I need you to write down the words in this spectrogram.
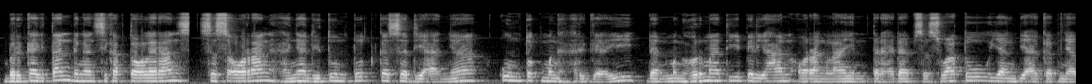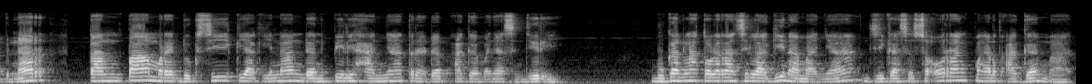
Berkaitan dengan sikap toleransi, seseorang hanya dituntut kesediaannya untuk menghargai dan menghormati pilihan orang lain terhadap sesuatu yang dianggapnya benar tanpa mereduksi keyakinan dan pilihannya terhadap agamanya sendiri. Bukanlah toleransi lagi namanya jika seseorang penganut agama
